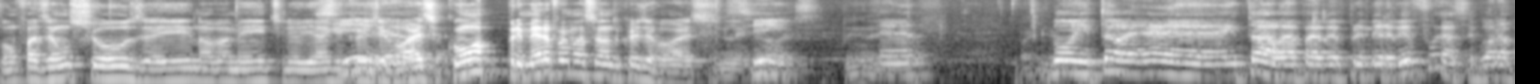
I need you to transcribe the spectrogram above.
Vamos fazer uns shows aí novamente, Neil Young Sim, e Crazy é, Horse, com a primeira formação do Crazy Horse. Sim. É, bom, então, é, então a primeira vez foi essa. Agora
